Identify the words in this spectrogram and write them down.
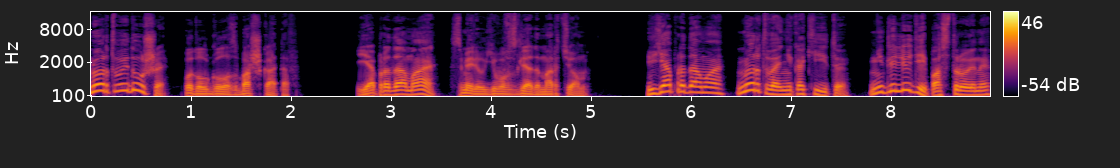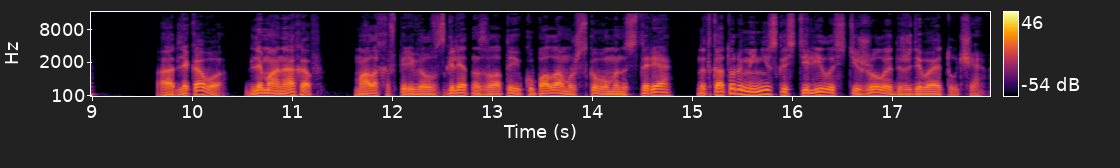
«Мертвые души», — подал голос Башкатов. «Я про дома», — смерил его взглядом Артем. «И я про дома. Мертвые они какие-то. Не для людей построены». «А для кого? Для монахов?» Малахов перевел взгляд на золотые купола мужского монастыря, над которыми низко стелилась тяжелая дождевая туча.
